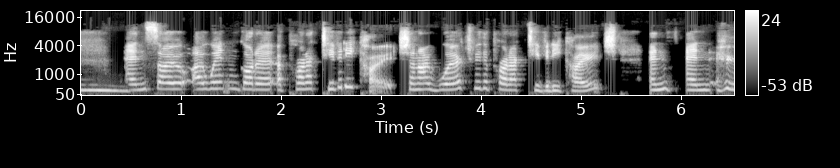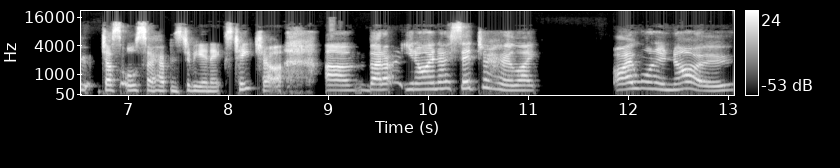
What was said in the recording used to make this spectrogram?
Mm. And so I went and got a, a productivity coach and I worked with a productivity coach and and who just also happens to be an ex-teacher. Um, but uh, you know, and I said to her, like, I want to know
